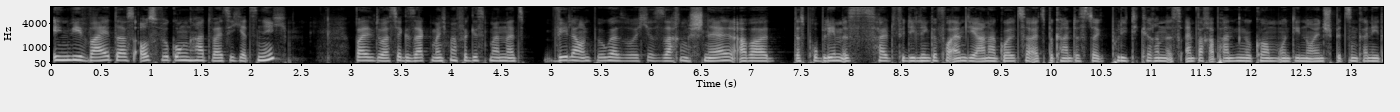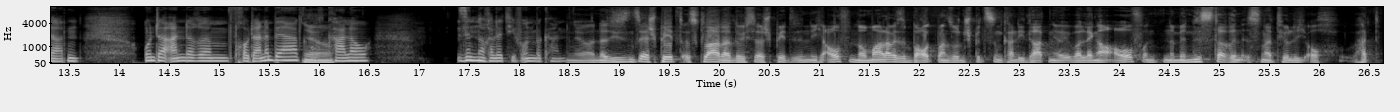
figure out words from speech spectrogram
Inwieweit das Auswirkungen hat, weiß ich jetzt nicht weil du hast ja gesagt, manchmal vergisst man als Wähler und Bürger solche Sachen schnell, aber das Problem ist halt für die Linke, vor allem Diana Golze als bekannteste Politikerin, ist einfach abhanden gekommen und die neuen Spitzenkandidaten, unter anderem Frau Danneberg ja. aus Karlau, sind noch relativ unbekannt. Ja, na, die sind sehr spät, ist klar, dadurch sehr spät sind nicht auf. Normalerweise baut man so einen Spitzenkandidaten ja über länger auf und eine Ministerin ist natürlich auch, hat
